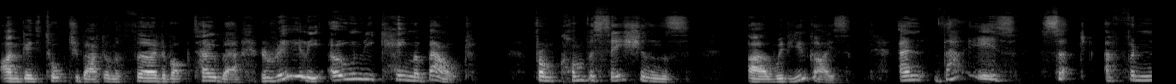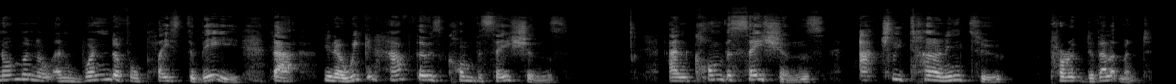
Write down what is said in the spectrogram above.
I'm going to talk to you about on the 3rd of October really only came about from conversations uh, with you guys. And that is such a phenomenal and wonderful place to be that, you know, we can have those conversations and conversations actually turn into product development.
